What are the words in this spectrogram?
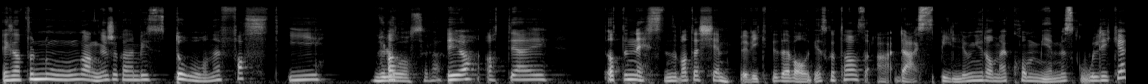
Ikke sant? For noen ganger så kan jeg bli stående fast i Du låser deg? Ja, at jeg at det nesten som at det er kjempeviktig det valget jeg skal ta. Så er, det spiller jo ingen rolle om jeg kommer hjem med sko eller ikke.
